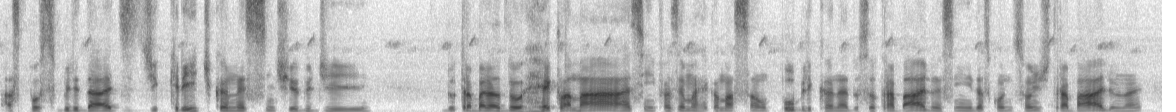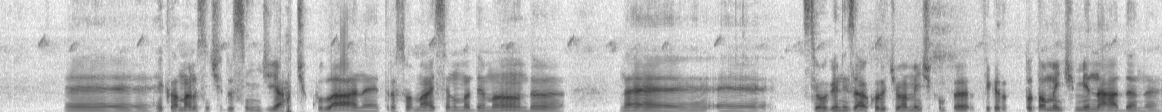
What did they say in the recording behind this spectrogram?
as possibilidades de crítica nesse sentido de do trabalhador reclamar, assim, fazer uma reclamação pública, né, do seu trabalho, assim, das condições de trabalho, né, é, reclamar no sentido, assim, de articular, né, transformar isso numa demanda, né, é, se organizar coletivamente fica totalmente minada, né,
